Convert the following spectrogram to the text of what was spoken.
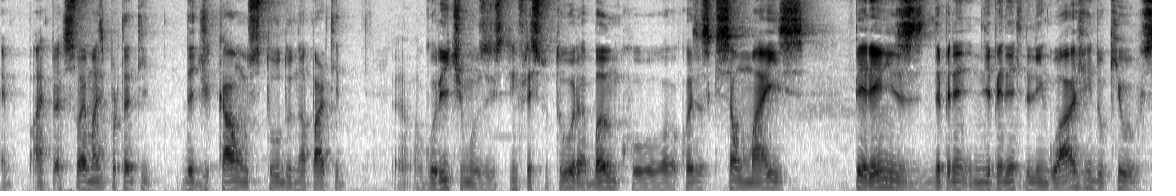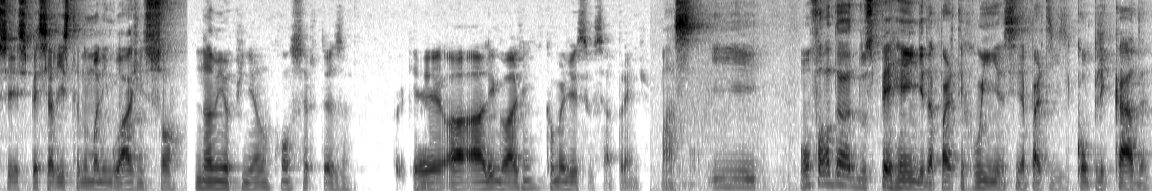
é a pessoa é mais importante dedicar um estudo na parte algoritmos, infraestrutura, banco, coisas que são mais perenes, independente de linguagem, do que ser especialista numa linguagem só. Na minha opinião, com certeza. Porque a, a linguagem, como eu disse, você aprende. Massa. E vamos falar da, dos perrengues, da parte ruim, assim, da parte complicada.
